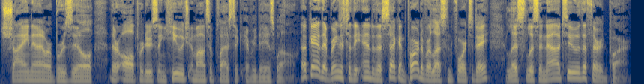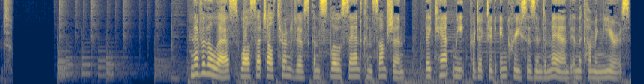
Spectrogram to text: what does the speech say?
China or Brazil, they're all producing huge amounts of plastic every day as well. Okay, that brings us to the end of the second part of our lesson for today. Let's listen now to the third part. Nevertheless, while such alternatives can slow sand consumption, they can't meet predicted increases in demand in the coming years.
